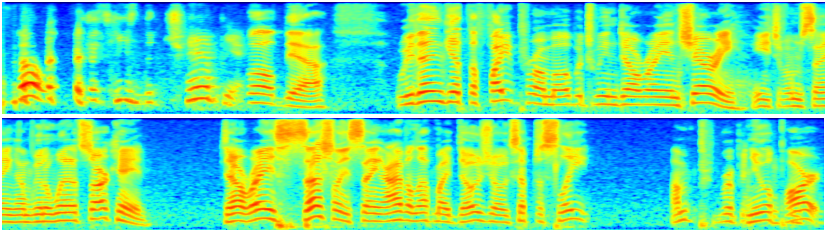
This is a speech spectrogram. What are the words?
no, because he's the champion. well, yeah. We then get the fight promo between Del Rey and Sherry. Each of them saying, "I'm going to win at Starcade." Del Rey essentially saying, "I haven't left my dojo except to sleep. I'm ripping you apart."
